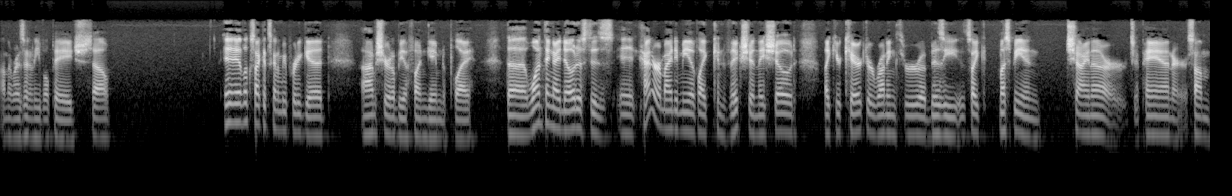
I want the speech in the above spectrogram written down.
on the Resident Evil page. So it, it looks like it's going to be pretty good. I'm sure it'll be a fun game to play. The one thing I noticed is it kind of reminded me of like Conviction. They showed like your character running through a busy. It's like must be in China or Japan or something,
